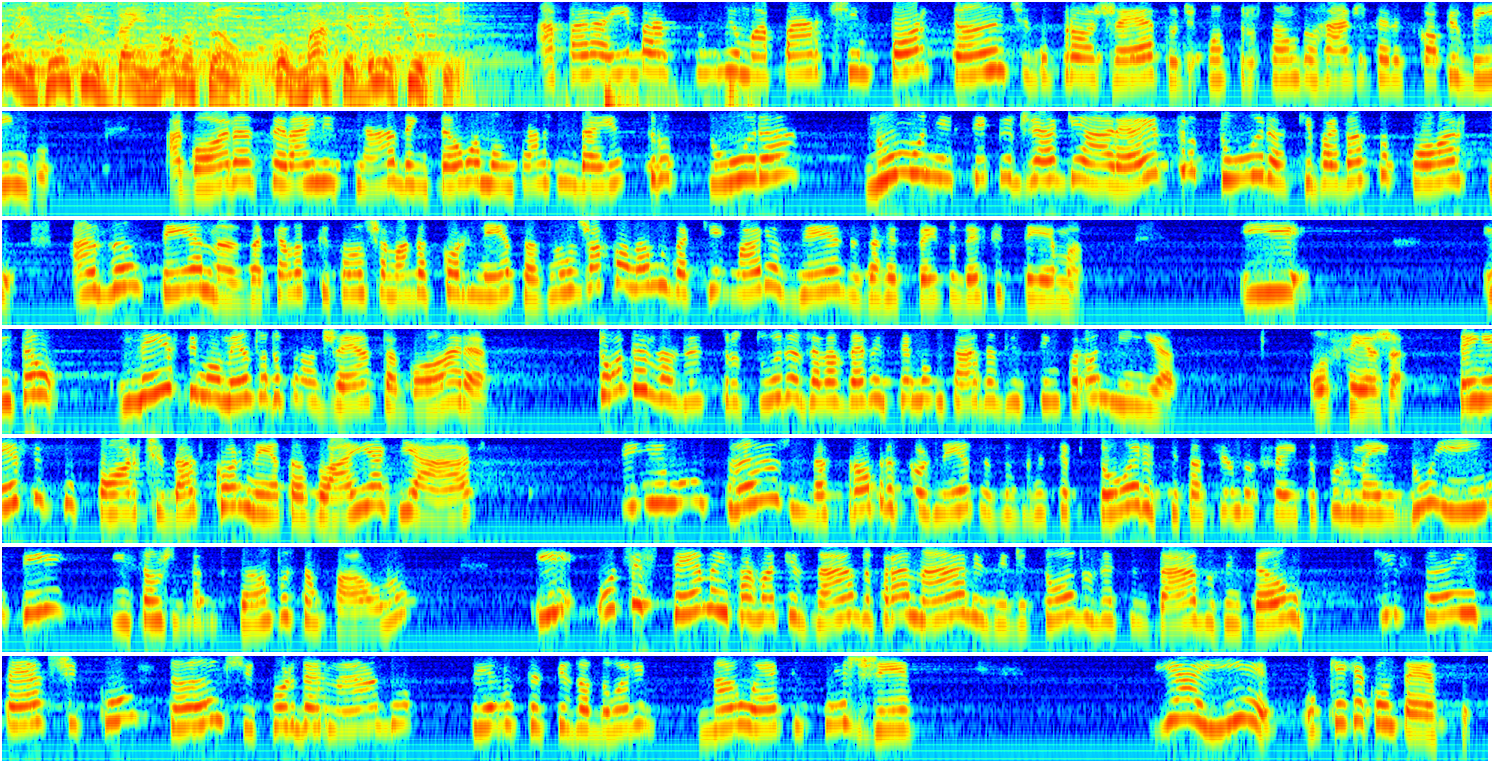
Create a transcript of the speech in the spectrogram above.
Horizontes da Inovação, com Márcia Demetilke. A Paraíba assume uma parte importante do projeto de construção do radiotelescópio Bingo. Agora será iniciada, então, a montagem da estrutura no município de Aguiar. É a estrutura que vai dar suporte às antenas, aquelas que são as chamadas cornetas. Nós já falamos aqui várias vezes a respeito desse tema. E então, nesse momento do projeto agora, todas as estruturas elas devem ser montadas em sincronia. Ou seja, tem esse suporte das cornetas lá em Aguiar, tem a montagem das próprias cornetas, dos receptores, que está sendo feito por meio do INPE, em São José dos Campos, São Paulo, e o sistema informatizado para análise de todos esses dados, então, que estão em teste constante, coordenado pelos pesquisadores na UFCG. E aí, o que, que acontece?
